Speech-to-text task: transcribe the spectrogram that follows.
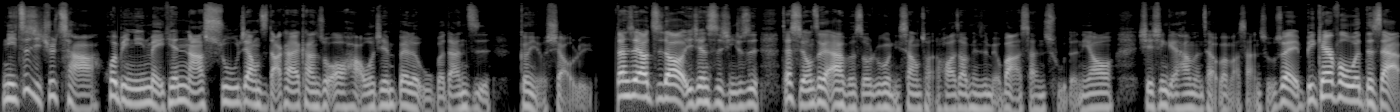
你自己去查会比你每天拿书这样子打开来看，说哦好，我今天背了五个单字更有效率。但是要知道一件事情，就是在使用这个 app 的时候，如果你上传的话，照片是没有办法删除的，你要写信给他们才有办法删除。所以 be careful with this app。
